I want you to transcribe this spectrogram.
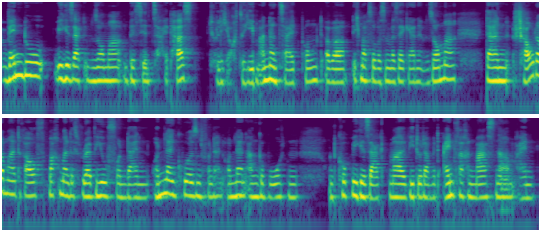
Wenn du, wie gesagt, im Sommer ein bisschen Zeit hast, natürlich auch zu jedem anderen Zeitpunkt, aber ich mache sowas immer sehr gerne im Sommer, dann schau da mal drauf, mach mal das Review von deinen Online-Kursen, von deinen Online-Angeboten und guck, wie gesagt, mal, wie du da mit einfachen Maßnahmen einen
